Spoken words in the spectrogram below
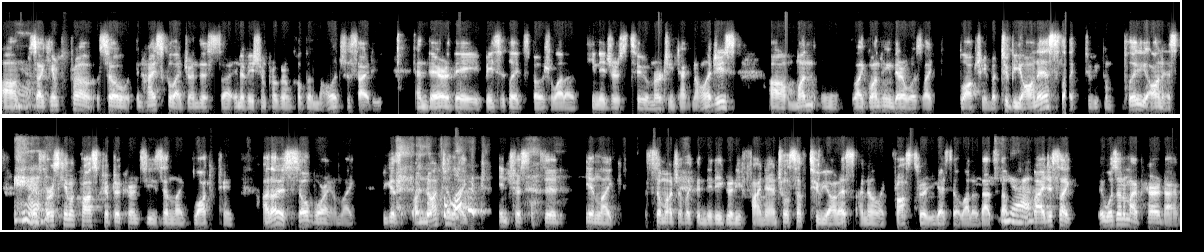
Um, yeah. So I came from so in high school I joined this uh, innovation program called the Knowledge Society, and there they basically exposed a lot of teenagers to emerging technologies. Um, one like one thing there was like blockchain. But to be honest, like to be completely honest, yeah. when I first came across cryptocurrencies and like blockchain, I thought it was so boring. I'm like, because I'm not too like interested in like so much of like the nitty gritty financial stuff. To be honest, I know like Prosper, you guys do a lot of that stuff. Yeah. But I just like it wasn't in my paradigm.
